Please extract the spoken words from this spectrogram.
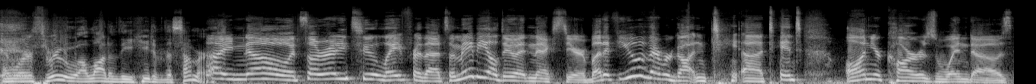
and we're through a lot of the heat of the summer. I know it's already too late for that, so maybe I'll do it next year. But if you have ever gotten t- uh, tint on your car's windows,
